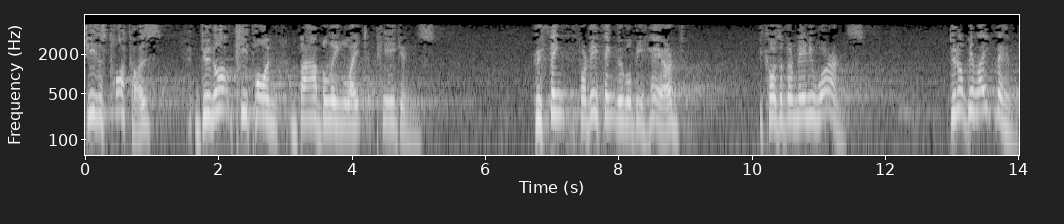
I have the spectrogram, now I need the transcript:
Jesus taught us, do not keep on babbling like pagans who think, for they think they will be heard because of their many words. Do not be like them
